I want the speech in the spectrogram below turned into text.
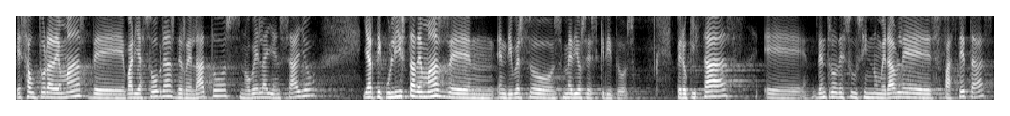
Es autor además de varias obras de relatos, novela y ensayo y articulista además en, diversos medios escritos. Pero quizás eh, dentro de sus innumerables facetas,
